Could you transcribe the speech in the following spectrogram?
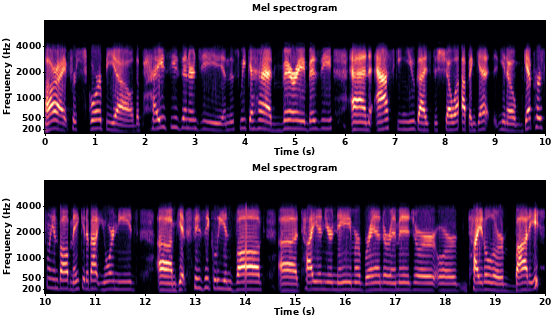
All right, for Scorpio, the Pisces energy and this week ahead, very busy and asking you guys to show up and get, you know, get personally involved, make it about your needs, um, get physically involved, uh, tie in your name or brand or image or or title or body.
